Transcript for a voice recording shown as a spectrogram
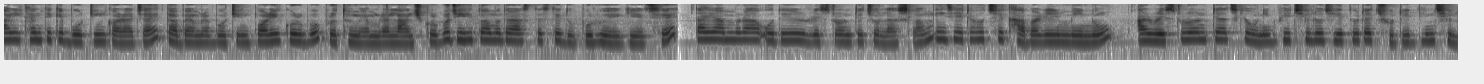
আর এখান থেকে বোটিং করা যায়, তবে আমরা বোটিং পরে করব। প্রথমে আমরা লাঞ্চ করব, যেহেতু আমাদের আস্তে আস্তে দুপুর হয়ে গিয়েছে। তাই আমরা ওদের রেস্টুরেন্টে চলে আসলাম। এই যে এটা হচ্ছে খাবারের মেনু আর রেস্টুরেন্টে আজকে অনেক ভিড় ছিল, যেহেতু এটা ছুটির দিন ছিল।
